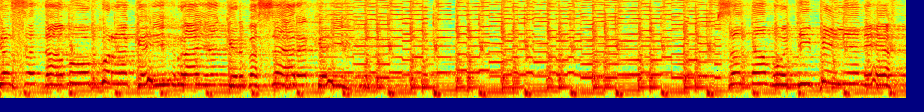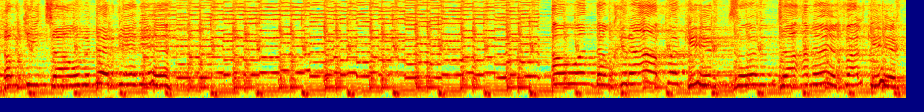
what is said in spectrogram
کە سەدام و کوڕەکەی ڕایان کرد بە سارەکەی سەدام وتی پێلێنێ خەڵکی چاوم دەردێنێ ئەوەندەم خراپە کرد زۆرم جانە فال کرد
